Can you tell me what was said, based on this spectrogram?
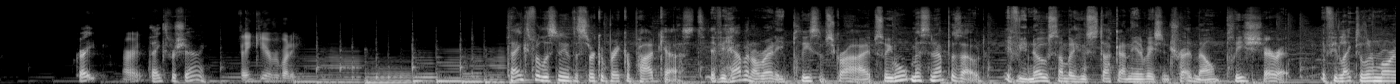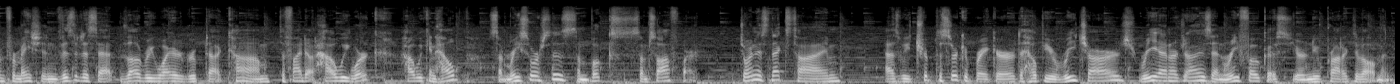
great All right. thanks for sharing Thank you, everybody. Thanks for listening to the Circuit Breaker podcast. If you haven't already, please subscribe so you won't miss an episode. If you know somebody who's stuck on the innovation treadmill, please share it. If you'd like to learn more information, visit us at therewiredgroup.com to find out how we work, how we can help, some resources, some books, some software. Join us next time as we trip the circuit breaker to help you recharge, re energize, and refocus your new product development.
